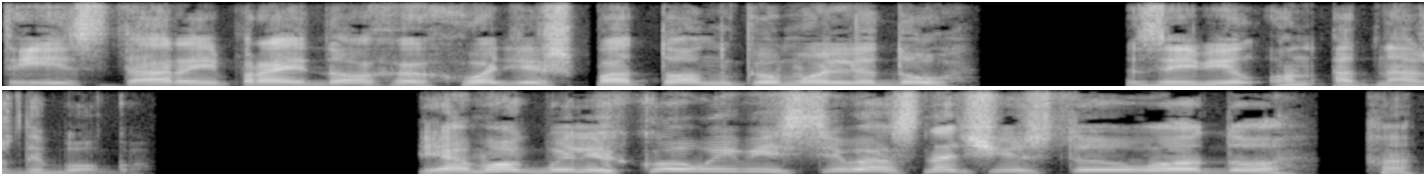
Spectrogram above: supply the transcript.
«Ты, старый пройдоха, ходишь по тонкому льду», — заявил он однажды Богу. «Я мог бы легко вывести вас на чистую воду. Ха,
